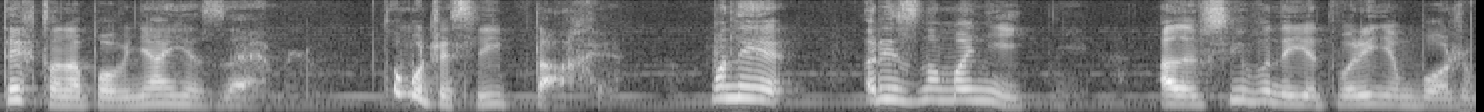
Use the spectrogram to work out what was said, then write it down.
тих, хто наповняє землю, в тому числі й птахи. Вони різноманітні, але всі вони є творінням Божим.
